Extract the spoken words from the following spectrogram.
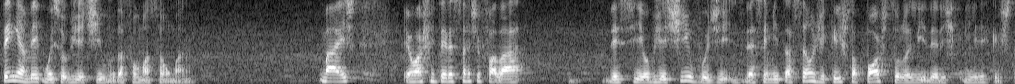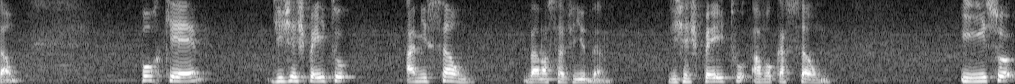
tem a ver com esse objetivo da formação humana. Mas eu acho interessante falar desse objetivo, de, dessa imitação de Cristo apóstolo, líder, líder cristão, porque diz respeito à missão da nossa vida, diz respeito à vocação. E isso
